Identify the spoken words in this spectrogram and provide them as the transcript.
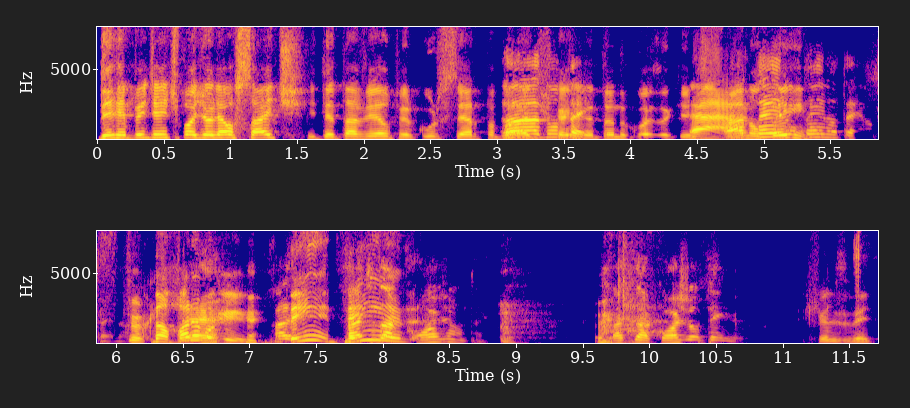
de repente a gente pode olhar o site e tentar ver o percurso certo para parar Ah, de não ficar tem. inventando coisa aqui. Ah, Ah, não tem? Não tem, não tem, não tem. Não, Não, para um É, pouquinho. Tem, Site tem. da Corja não tem. Site da Corja não tem. Infelizmente.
